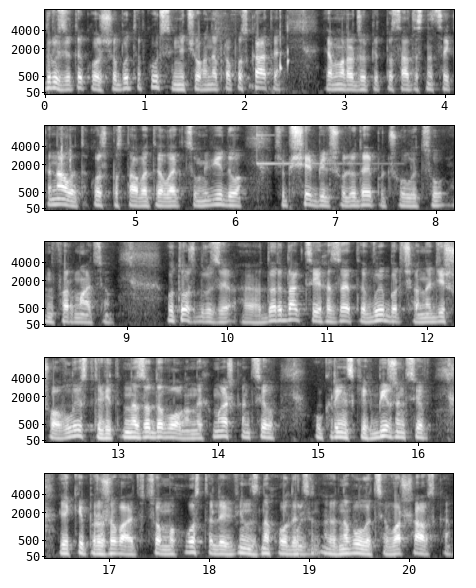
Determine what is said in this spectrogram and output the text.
Друзі, також, щоб бути в курсі, нічого не пропускати, я вам раджу підписатись на цей канал і також поставити лайк цьому відео, щоб ще більше людей почули цю інформацію. Отож, друзі, е, до редакції газети Виборча надійшов лист від незадоволених мешканців українських біженців, які проживають в цьому хостелі. Він знаходиться е, на вулиці Варшавська,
